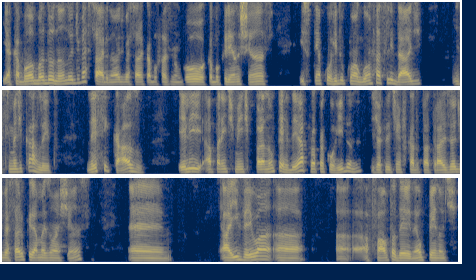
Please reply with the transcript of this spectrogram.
e acabou abandonando o adversário, né? O adversário acabou fazendo um gol, acabou criando chance. Isso tem ocorrido com alguma facilidade em cima de Carleto. Nesse caso, ele aparentemente para não perder a própria corrida, né, já que ele tinha ficado para trás e o adversário criar mais uma chance, é, aí veio a, a, a, a, falta dele, né, o pênalti.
